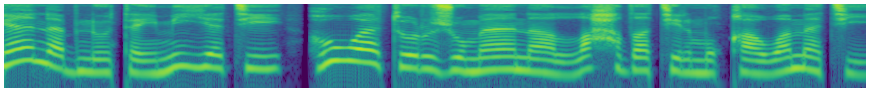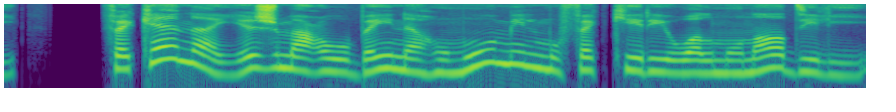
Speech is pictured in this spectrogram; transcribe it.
كان ابن تيمية هو ترجمان لحظة المقاومة، فكان يجمع بين هموم المفكر والمناضل.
